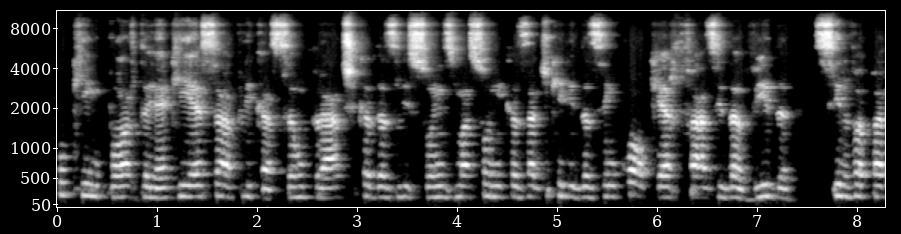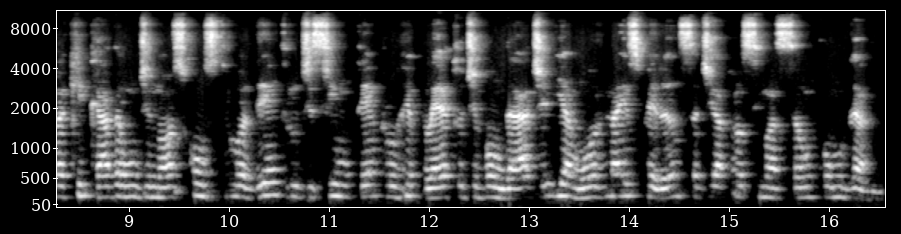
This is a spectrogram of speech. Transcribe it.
o que importa é que essa aplicação prática das lições maçônicas adquiridas em qualquer fase da vida sirva para que cada um de nós construa dentro de si um templo repleto de bondade e amor na esperança de aproximação com o Gabi.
